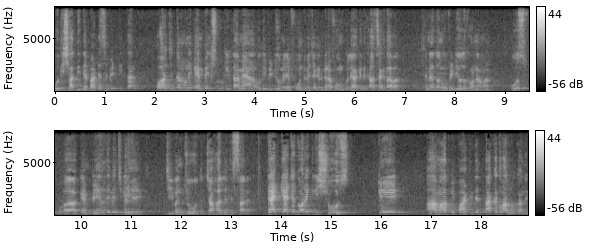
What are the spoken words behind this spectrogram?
ਉਹਦੀ ਸ਼ਾਦੀ ਤੇ ਪਾਰਟਿਸਿਪੇਟ ਕੀਤਾ ਔਰ ਜਿੱਦਣ ਉਹਨੇ ਕੈਂਪੇਨ ਸ਼ੁਰੂ ਕੀਤਾ, ਮੈਂ ਉਹਦੀ ਵੀਡੀਓ ਮੇਰੇ ਫੋਨ ਦੇ ਵਿੱਚ, ਅਗਰ ਮੇਰਾ ਫੋਨ ਕੋ ਲਿਆ ਕੇ ਦਿਖਾ ਸਕਦਾ ਵਾ, ਤੇ ਮੈਂ ਤੁਹਾਨੂੰ ਵੀਡੀਓ ਦਿਖਾਉਣਾ ਵਾ। ਉਸ ਕੈਂਪੇਨ ਦੇ ਵਿੱਚ ਵੀ ਇਹ ਜੀਵਨ ਜੋਤ ਚਾਹਲ ਹਿੱਸਾ ਹੈ ਦੈਟ ਕੈਟੇਗੋਰਿਕਲੀ ਸ਼ੋਜ਼ ਕਿ ਆਮ ਆਦਮੀ ਪਾਰਟੀ ਦੇ ਤਾਕਤਵਰ ਲੋਕਾਂ ਦੇ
